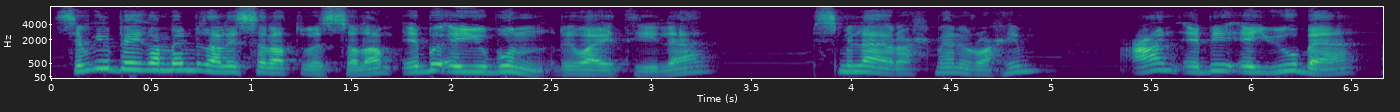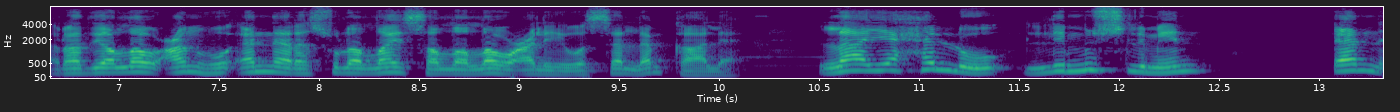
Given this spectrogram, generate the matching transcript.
Sevgili Peygamberimiz Aleyhisselatü Vesselam Ebu Eyyub'un rivayetiyle Bismillahirrahmanirrahim An Ebi Eyyube radıyallahu anhu enne Resulallah sallallahu aleyhi ve sellem kale La yehellu li muslimin en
